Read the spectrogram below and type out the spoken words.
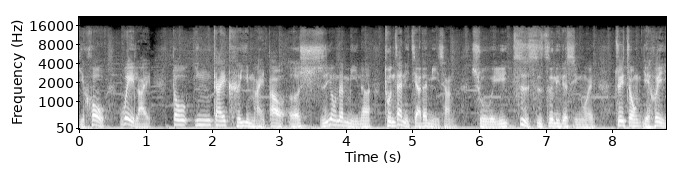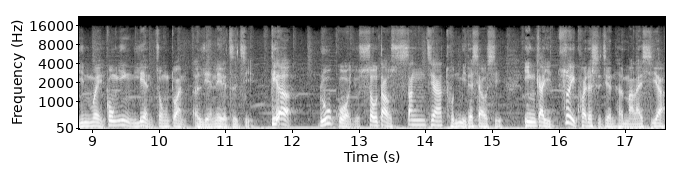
以后未来都应该可以买到而食用的米呢囤在你家的米仓，属于自私自利的行为，最终也会因为供应链中断而连累了自己。第二。如果有收到商家囤米的消息，应该以最快的时间和马来西亚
